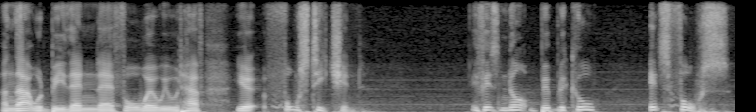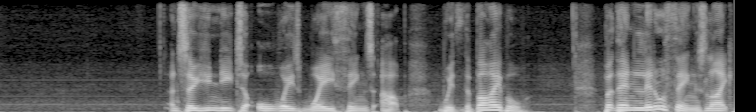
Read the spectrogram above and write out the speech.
And that would be then, therefore, where we would have you know, false teaching. If it's not biblical, it's false. And so you need to always weigh things up with the Bible. But then little things like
